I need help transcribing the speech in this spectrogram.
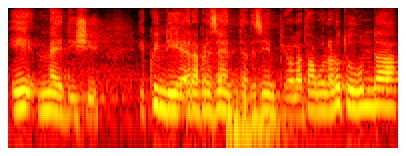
e medici e quindi era presente ad esempio alla tavola rotonda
